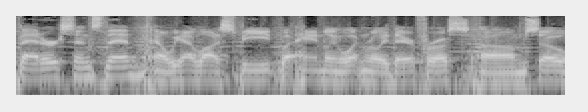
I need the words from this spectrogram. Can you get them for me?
better since then. You know, we had a lot of speed, but handling wasn't really there for us. Um, so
